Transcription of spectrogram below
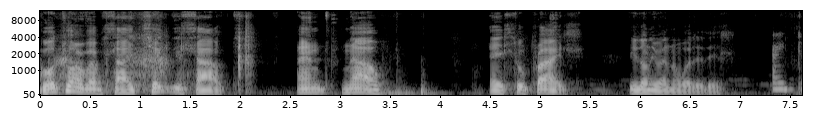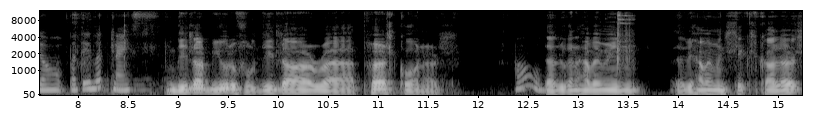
go to our website check this out. And now a surprise you don't even know what it is I don't, but they look nice. these are beautiful these are uh, purse corners Oh. that we're gonna have them in we have them in six colors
